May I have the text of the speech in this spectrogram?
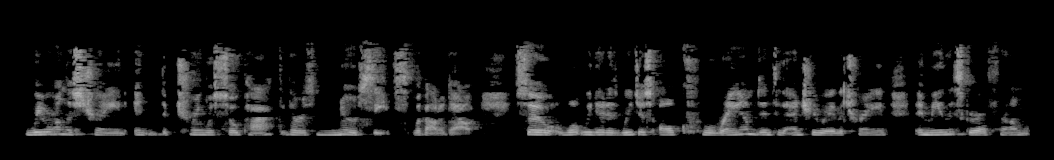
we were on this train, and the train was so packed, there was no seats, without a doubt. So what we did is we just all crammed into the entryway of the train, and me and this girl from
